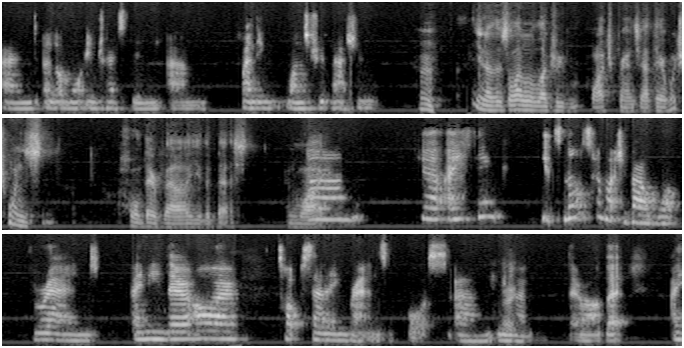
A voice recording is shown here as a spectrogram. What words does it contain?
and a lot more interest in um, finding one's true passion. Hmm. You know, there's a lot of luxury watch brands out there. Which ones hold their value the best, and why? Um, yeah, I think it's not so much about what brand. I mean, there are top selling brands, of course. Um, right. know, there are, but I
